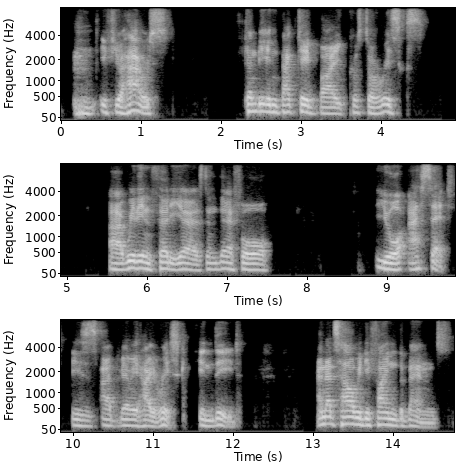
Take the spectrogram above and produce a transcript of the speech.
if your house can be impacted by coastal risks uh, within 30 years, then therefore your asset is at very high risk indeed. And that's how we define the bands.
